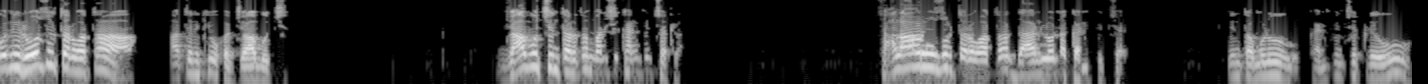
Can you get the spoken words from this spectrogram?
కొన్ని రోజుల తర్వాత అతనికి ఒక జాబ్ వచ్చింది. జాబ్ వచ్చిన తర్వాత మనిషి కనిపించట్ల. చాలా రోజుల తర్వాత దారిలో నాకు కనిపించాడు. నేను తమ్ముడు కనిపించట్లేవు.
